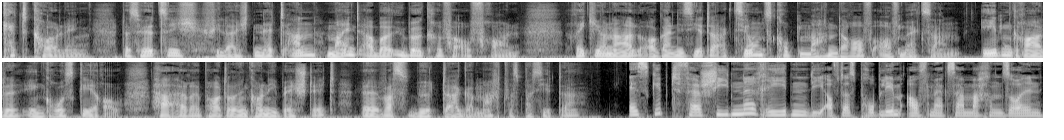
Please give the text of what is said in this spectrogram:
Catcalling. Das hört sich vielleicht nett an, meint aber Übergriffe auf Frauen. Regional organisierte Aktionsgruppen machen darauf aufmerksam. Eben gerade in Groß-Gerau. HR-Reporterin Conny Bechstedt, äh, was wird da gemacht? Was passiert da? Es gibt verschiedene Reden, die auf das Problem aufmerksam machen sollen.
